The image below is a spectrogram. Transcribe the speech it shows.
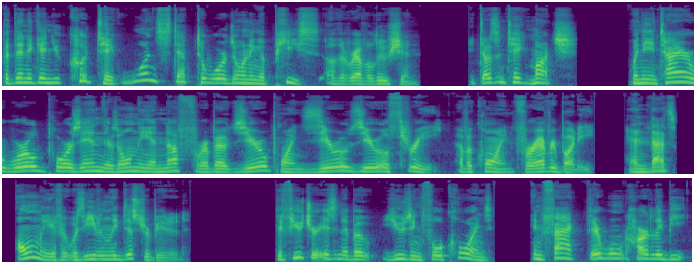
but then again, you could take one step towards owning a piece of the revolution. It doesn't take much. When the entire world pours in, there's only enough for about 0.003 of a coin for everybody, and that's only if it was evenly distributed. The future isn't about using full coins. In fact, there won't hardly be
